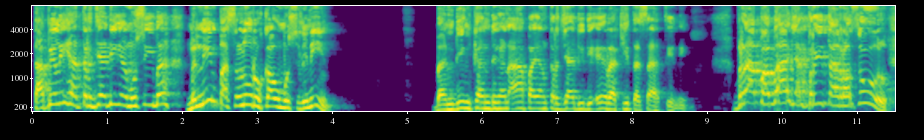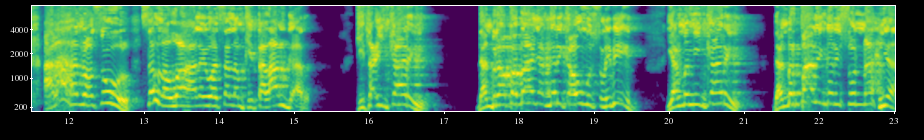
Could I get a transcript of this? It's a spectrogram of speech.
Tapi lihat terjadinya musibah menimpa seluruh kaum muslimin. Bandingkan dengan apa yang terjadi di era kita saat ini. Berapa banyak perintah Rasul, arahan Rasul sallallahu alaihi wasallam kita langgar, kita ingkari. Dan berapa banyak dari kaum muslimin yang mengingkari dan berpaling dari sunnahnya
